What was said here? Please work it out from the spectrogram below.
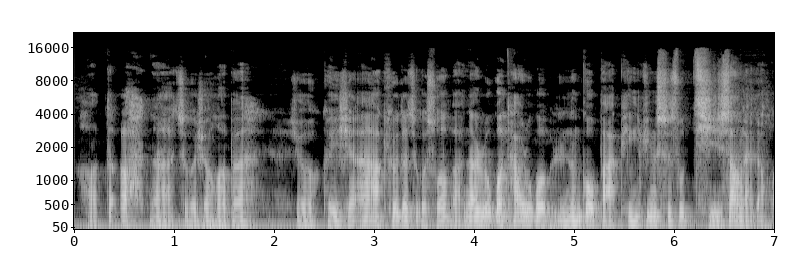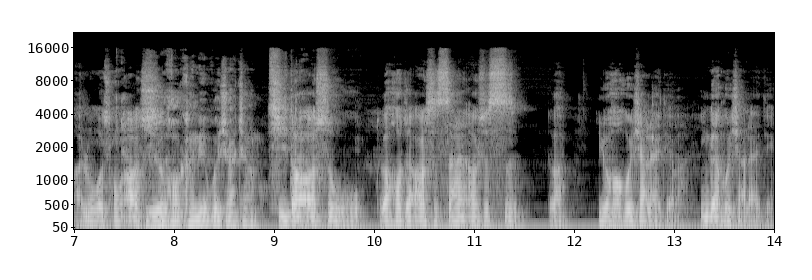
好的啊，那这个小伙伴就可以先按阿 Q 的这个说法。那如果他如果能够把平均时速提上来的话，如果从二十油耗肯定会下降。提到二十五，对吧？或者二十三、二十四，对吧？油耗会下来一点吧？应该会下来一点。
